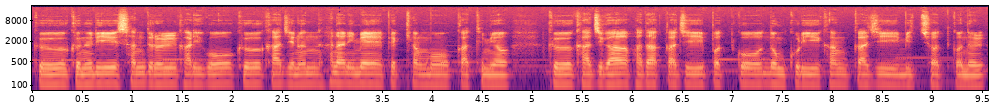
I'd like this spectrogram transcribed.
그 그늘이 산들을 가리고 그 가지는 하나님의 백향목 같으며 그 가지가 바닥까지 뻗고 농쿨이 강까지 미쳤거늘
